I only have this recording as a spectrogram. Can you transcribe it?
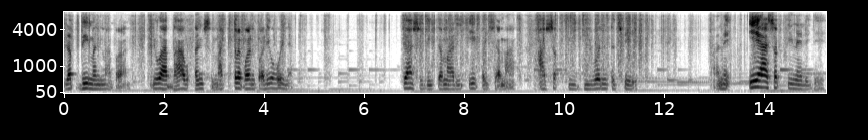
લબ્ધિ મનમાં પણ, જો આ ભાવ અંશ માત્ર પણ પડ્યો હોય ને, ત્યાં સુધી તમારી એ પૈસામાં આસક્તિ જીવંત છે. અને એ આસક્તિને લીધે,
